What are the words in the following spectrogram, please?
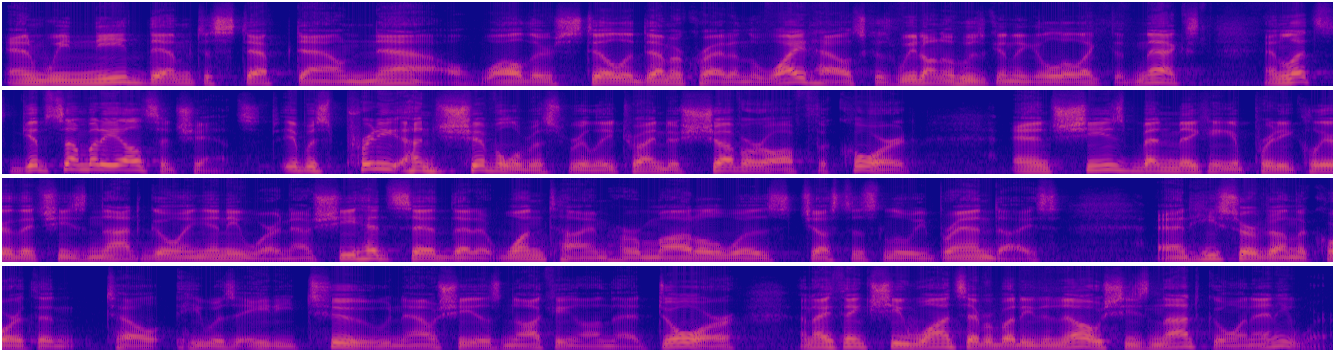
And we need them to step down now while there's still a Democrat in the White House because we don't know who's going to get elected next. And let's give somebody else a chance. It was pretty unchivalrous, really, trying to shove her off the court. And she's been making it pretty clear that she's not going anywhere. Now, she had said that at one time her model was Justice Louis Brandeis, and he served on the court until he was 82. Now she is knocking on that door, and I think she wants everybody to know she's not going anywhere.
